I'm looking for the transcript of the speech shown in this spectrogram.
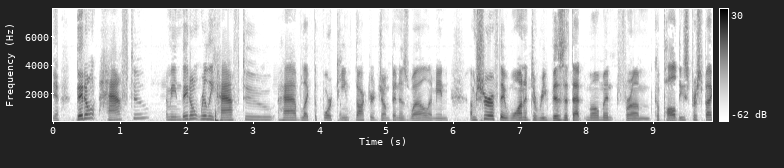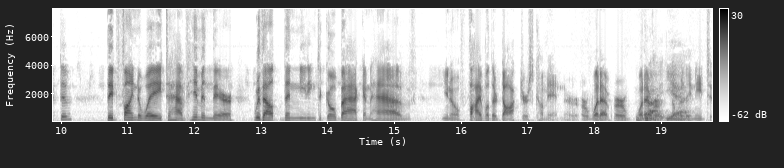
yeah, they don't have to I mean, they don't really have to have like the 14th Doctor jump in as well. I mean, I'm sure if they wanted to revisit that moment from Capaldi's perspective, they'd find a way to have him in there without then needing to go back and have you know five other doctors come in or, or whatever or whatever right, yeah. they need to.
